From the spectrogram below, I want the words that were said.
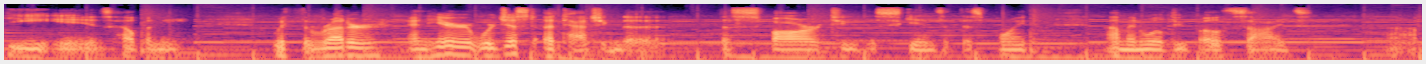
he is helping me with the rudder and here we're just attaching the the spar to the skins at this point um, and we'll do both sides. Um,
